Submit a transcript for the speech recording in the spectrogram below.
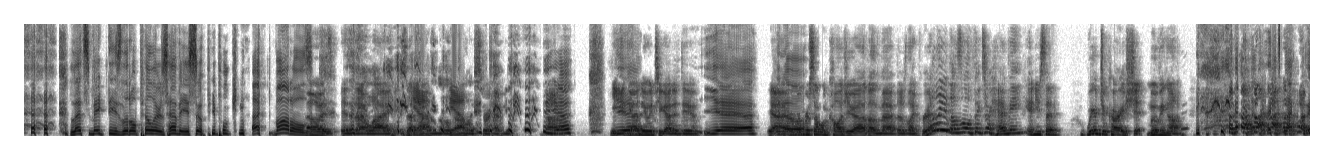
Let's make these little pillars heavy so people can hide models." Oh, is, is that why? Is that Yeah, why the little yeah. dollars were heavy? yeah, You, you Yeah. gotta do what you gotta do. yeah. Yeah, I know? remember someone called you out on that. There's like, really? Those little things are heavy? And you said, weird Jakari shit. Moving on. exactly.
